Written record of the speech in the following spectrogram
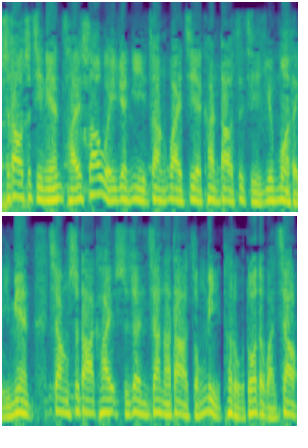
直到这几年才稍微愿意让外界看到自己幽默的一面，像是大开时任加拿大总理特鲁多的玩笑。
